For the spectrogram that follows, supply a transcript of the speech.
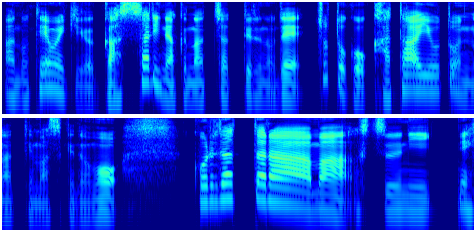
あの低音域ががっさりなくなっちゃってるので、ちょっとこう硬い音になってますけども、これだったら、まあ普通に、ね、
